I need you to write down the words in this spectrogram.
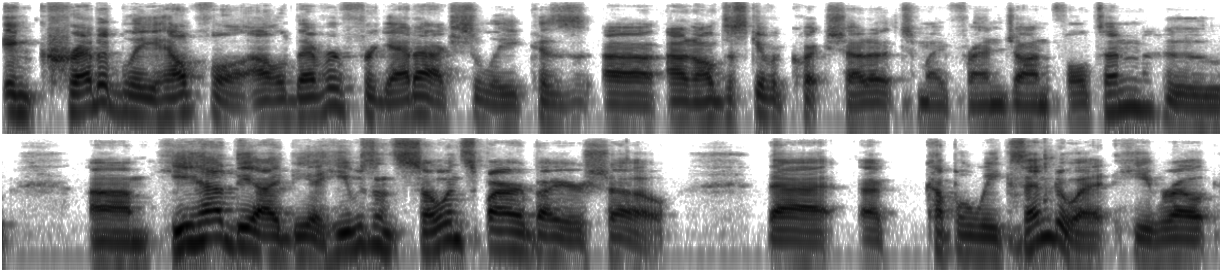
incredibly helpful. I'll never forget actually, because uh, and I'll just give a quick shout out to my friend John Fulton, who um, he had the idea. He was so inspired by your show that a couple weeks into it, he wrote,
